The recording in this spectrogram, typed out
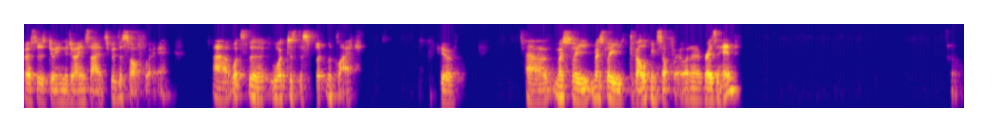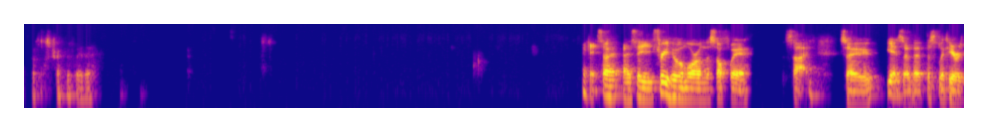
versus doing the domain science with the software, uh, what's the, what does the split look like? If you're uh, mostly, mostly developing software, want to raise a hand? Oh, I've lost track of where they're. Okay, so I see three who are more on the software side. So yeah, so the, the split here is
